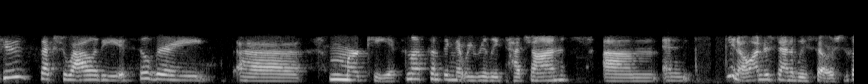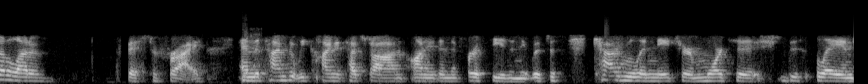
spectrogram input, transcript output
Two's sexuality is still very uh, murky. It's not something that we really touch on. Um, and, you know, understandably so. She's got a lot of fish to fry. And the times that we kind of touched on on it in the first season, it was just casual in nature, more to sh- display and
